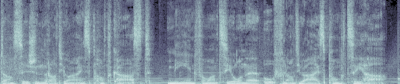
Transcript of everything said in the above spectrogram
Das ist ein Radio 1 Podcast. Mehr Informationen auf radio1.ch.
